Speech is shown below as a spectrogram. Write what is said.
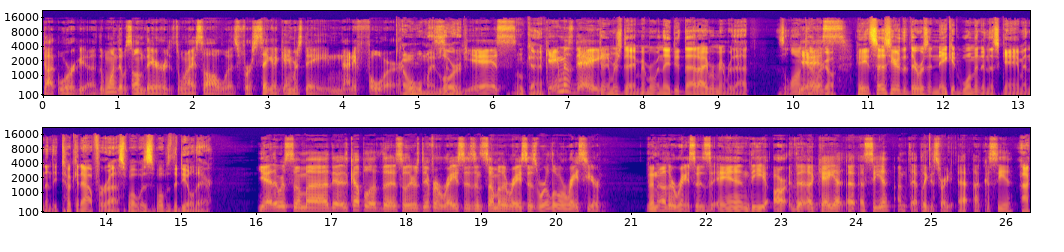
archive.org. Uh, the one that was on there is the one I saw was for Sega Gamers Day 94. Oh my So, lord. yes. Okay. Gamers Day. Gamers Day. Remember when they did that? I remember that. It was a long time ago. Hey, it says here that there was a naked woman in this game, and then they took it out for us. What was what was the deal there? Yeah, there was some. Uh, there was a couple of the. So there's different races, and some of the races were a little racier than other races. And the Ar- the Achaia, uh, Acia, I'm, I believe it's right, uh, Acacia, and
